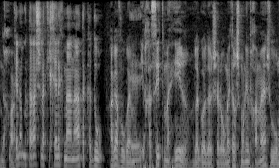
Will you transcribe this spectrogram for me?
נכון. הוא כן המטרה שלה כחלק מהנעת הכדור. אגב הוא גם אה, יחסית מהיר לגודל שלו הוא מטר שמונים וחמש הוא,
